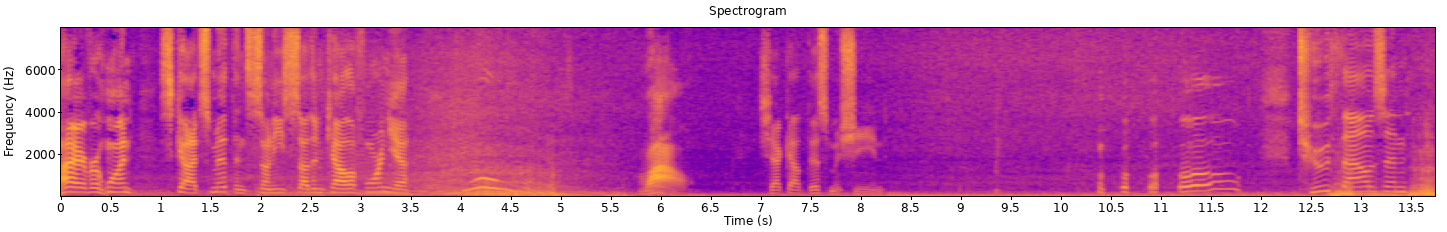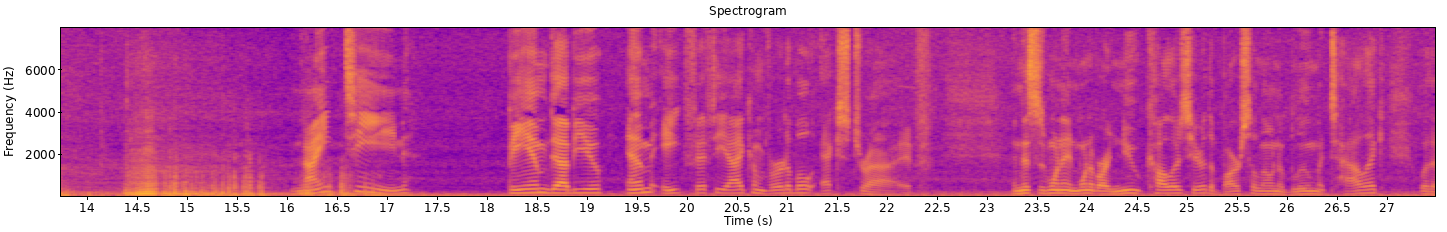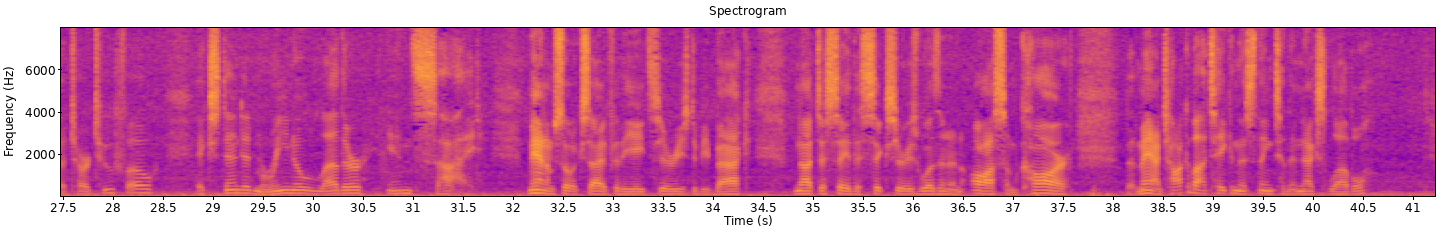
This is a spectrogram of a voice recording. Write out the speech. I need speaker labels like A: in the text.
A: Hi everyone, Scott Smith in sunny Southern California. Woo! Wow, check out this machine. 2019 BMW M850i convertible X-Drive. And this is one in one of our new colors here, the Barcelona Blue Metallic with a Tartufo extended merino leather inside. Man, I'm so excited for the 8 Series to be back. Not to say the 6 Series wasn't an awesome car, but man, talk about taking this thing to the next level.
